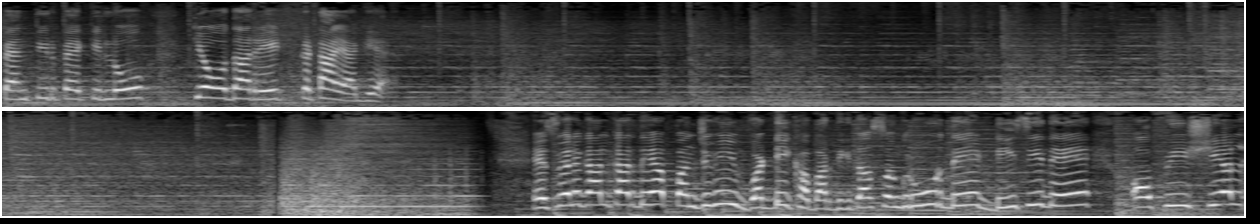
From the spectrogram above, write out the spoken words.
35 ਰੁਪਏ ਕਿਲੋ ਘਿਓ ਦਾ ਰੇਟ ਘਟਾਇਆ ਗਿਆ ਇਸ ਵੇਲੇ ਗੱਲ ਕਰਦੇ ਆ ਪੰਜਵੀਂ ਵੱਡੀ ਖਬਰ ਦੀ ਤਾਂ ਸੰਗਰੂਰ ਦੇ ਡੀਸੀ ਦੇ ਆਫੀਸ਼ੀਅਲ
